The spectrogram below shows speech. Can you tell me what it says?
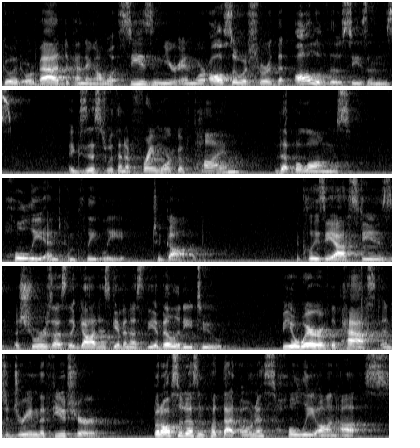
good or bad depending on what season you're in, we're also assured that all of those seasons exist within a framework of time that belongs wholly and completely to God. Ecclesiastes assures us that God has given us the ability to be aware of the past and to dream the future but also doesn't put that onus wholly on us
